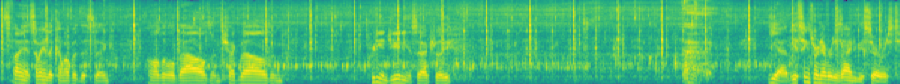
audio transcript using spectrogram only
it's funny that somebody had to come up with this thing. All the little valves and check valves and pretty ingenious actually. yeah, these things were never designed to be serviced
